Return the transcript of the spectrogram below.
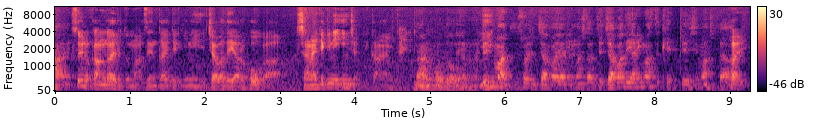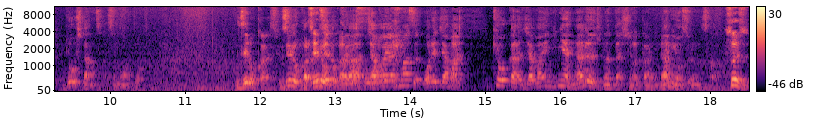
はいそういうのを考えるとまあ全体的に Java でやる方が社内的にいいんじゃないかなみたいな。なるほどね。でまあそれで Java やりましたって Java でやりますって決定しました、はい。どうしたんですかその後？ゼロからですよ。ゼロから。ゼロから。ゼロ Java やります。俺 Java、はい。今日から Java エンジニアになるってなった瞬間に何をするんですか？そうです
